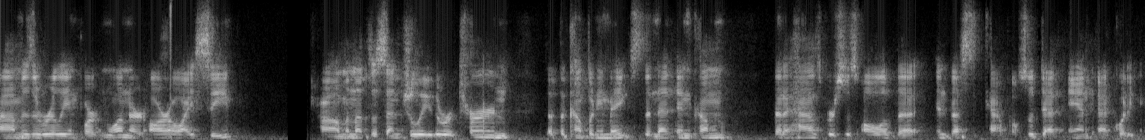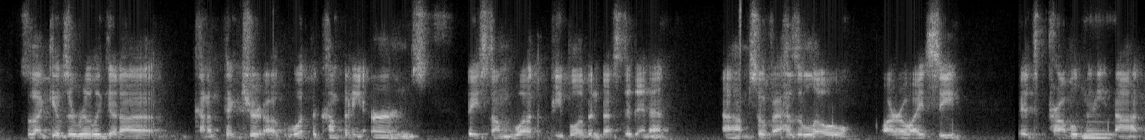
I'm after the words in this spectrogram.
um, is a really important one, or ROIC. Um, and that's essentially the return that the company makes, the net income that it has versus all of the invested capital, so debt and equity. So that gives a really good uh, kind of picture of what the company earns based on what people have invested in it. Um, so if it has a low ROIC, it's probably not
